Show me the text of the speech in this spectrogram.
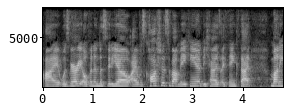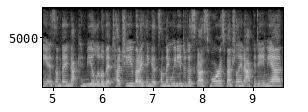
I was very open in this video. I was cautious about making it because I think that money is something that can be a little bit touchy, but I think it's something we need to discuss more, especially in academia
